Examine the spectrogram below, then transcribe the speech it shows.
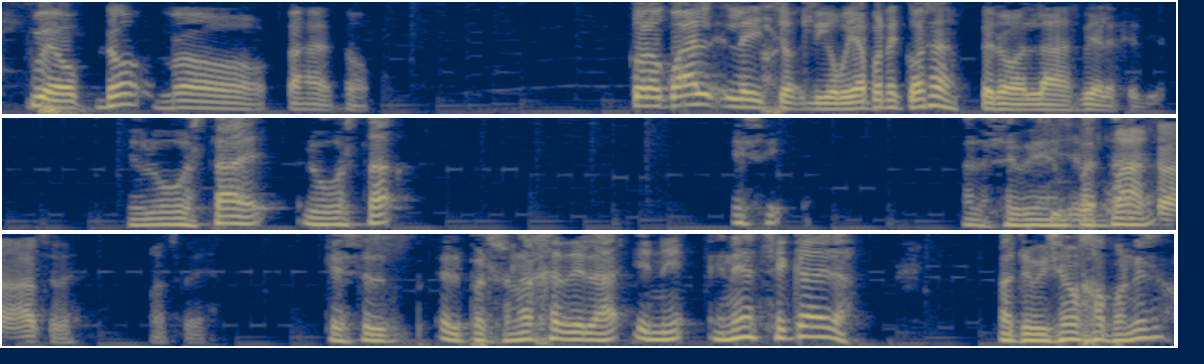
Pero no, no, no. Con lo cual le he dicho, digo, voy a poner cosas, pero las voy a elegir yo. Y luego está, eh, luego está. Ese. Ahora se ve Sí, en se ve. pantalla. Ah, claro, ahora se ve. Ahora se ve. Que es el, el personaje de la N- NHK, era. La televisión japonesa.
